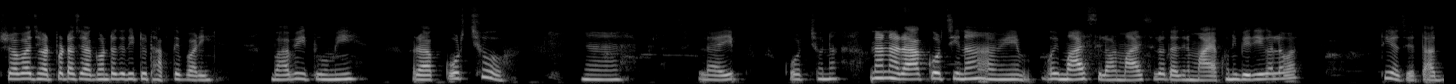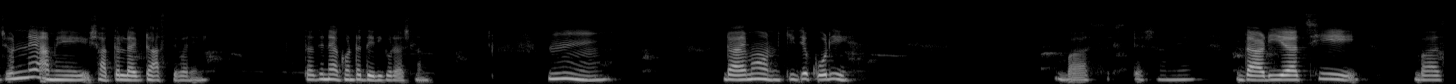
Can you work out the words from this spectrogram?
সবাই ঝটপট আছে, এক ঘণ্টা যদি একটু থাকতে পারি। ভাবি, তুমি রাগ করছ? লাইভ করছ না? না না, রাগ করছি না। আমি ওই মা এসেছিল আমার মা এসেছিল তার জন্য মা এখনই বেরিয়ে গেল আবার। ঠিক আছে, তার জন্যে আমি সাতটার লাইভটা আসতে পারিনি। তার জন্য এক ঘণ্টা দেরি করে আসলাম। হুম, ডায়মন্ড, কী যে করি? বাস স্টেশনে দাঁড়িয়ে আছি। বাস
